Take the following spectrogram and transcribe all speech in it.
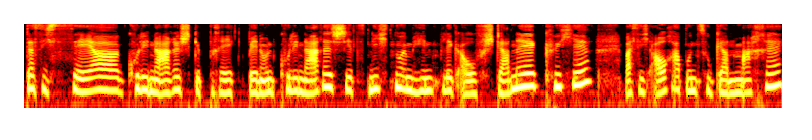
dass ich sehr kulinarisch geprägt bin. Und kulinarisch jetzt nicht nur im Hinblick auf Sterneküche, was ich auch ab und zu gern mache,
